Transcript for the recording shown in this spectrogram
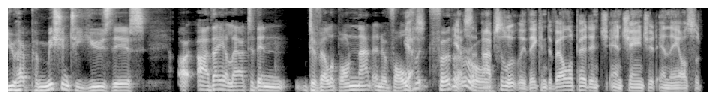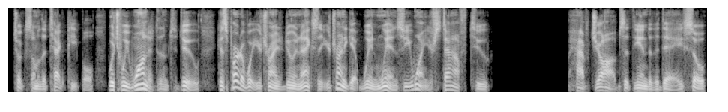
You have permission to use this are they allowed to then develop on that and evolve yes. it further? Yes, or? absolutely. They can develop it and, and change it. And they also took some of the tech people, which we wanted them to do, because part of what you're trying to do in exit, you're trying to get win-win. So you want your staff to have jobs at the end of the day. So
